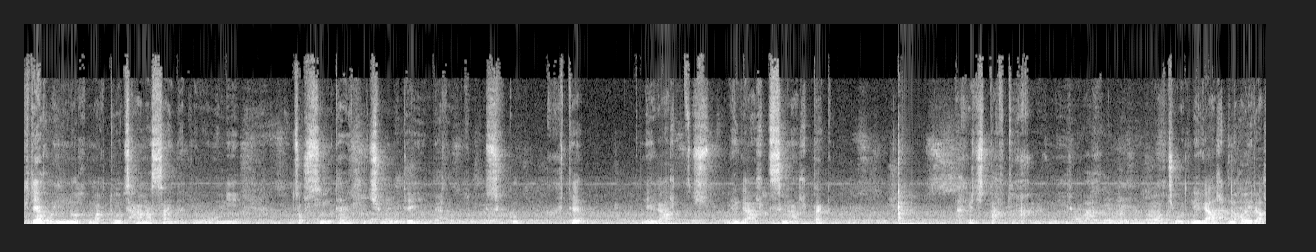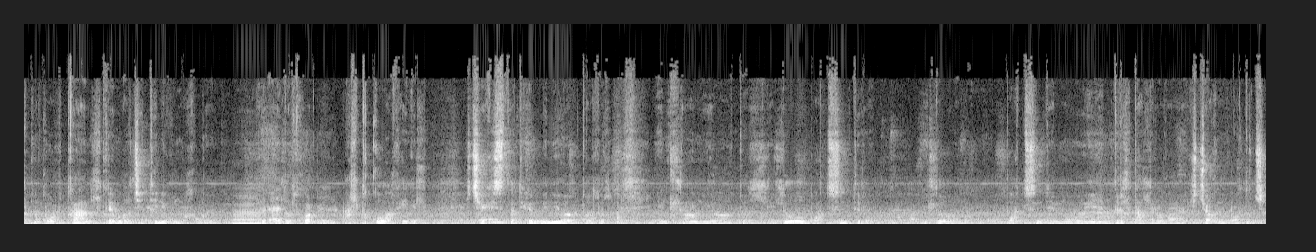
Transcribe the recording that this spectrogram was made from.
Гэтэ яг энэ бол магадгүй цаанаасаа ингээд нэг хүний зурсан тавилын ч юм уу те юм байх бол өсөхгүй. Гэхдээ нэг алдч нэг алдсан алдааг дахиж давтах юм хэрэг байх. Очвол нэг алдна, хоёр алдна, гурав дахь хандлах юм бол чи тэнийг хүн байхгүй. Тэгэхээр аль болохоор алдахгүй байхыг л хичээх хэрэгтэй. Тэгэхээр миний хувьд бол энэ 7 оны хувьд бол илүү бодсон тэр илүү бодсон тийм үе амьдрал тал руугаа их жоохон бодож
